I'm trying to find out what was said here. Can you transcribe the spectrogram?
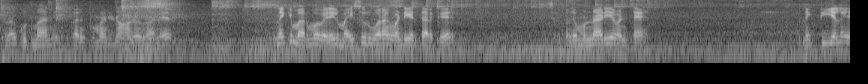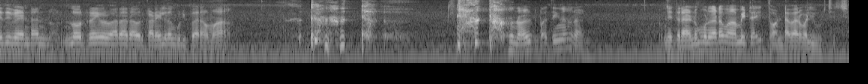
ஹலோ குட் மார்னிங் பாருங்க இப்போ மணி நாலு நாலு இன்னைக்கு மரும வெளியில் மைசூர் போகிறாங்க வண்டி எடுத்தா இருக்குது சரி கொஞ்சம் முன்னாடியே வந்துட்டேன். இன்னைக்கு டீயெல்லாம் எல்லாம் எது வேண்டாம். இன்னொரு டிரைவர் வராரு அவர் கடையில் தான் குடிப்பாராமா. நைட்டு பார்த்தீங்கன்னா நேற்று ரெண்டு மூணு தடவை வாமிட் ஆகி தொண்டை வேறு வலி பிடிச்சிருச்சு.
